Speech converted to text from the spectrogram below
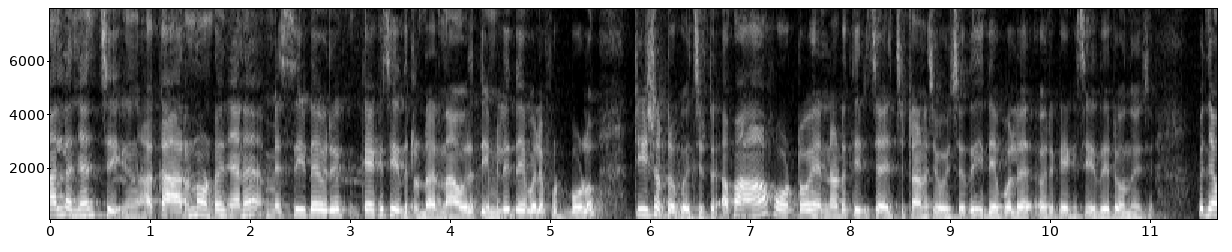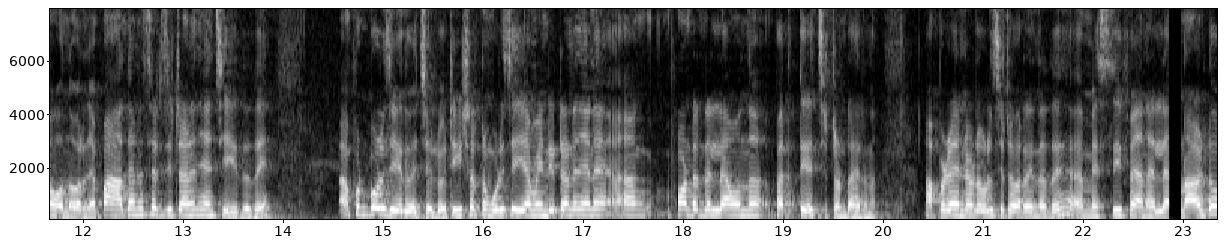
അല്ല ഞാൻ ആ കാരണമുണ്ട്. ഞാൻ മെസ്സിയുടെ ഒരു കേക്ക് ചെയ്തിട്ടുണ്ടായിരുന്നു. ആ ഒരു തീമിൽ ഇതേപോലെ ഫുട്ബോളും ടീഷർട്ടൊക്കെ വെച്ചിട്ട്. അപ്പോൾ ആ ഫോട്ടോ എന്നോട് തിരിച്ചയച്ചിട്ടാണ് ചോദിച്ചത് ഇതേപോലെ ഒരു കേക്ക് ചെയ്തു തരുമോ ചോദിച്ചു. അപ്പോൾ ഞാൻ ഒന്ന് പറഞ്ഞു. അപ്പോൾ അതനുസരിച്ചിട്ടാണ് ഞാൻ ചെയ്തത്. ഫുട്ബോൾ ചെയ്ത് വെച്ചല്ലോ. ടീഷർട്ടും കൂടി ചെയ്യാൻ വേണ്ടിയിട്ടാണ് ഞാൻ ഫോണ്ടന്റ് എല്ലാം ഒന്ന് പരത്തി വെച്ചിട്ടുണ്ടായിരുന്നു. അപ്പോഴാണ് എന്നോട് വിളിച്ചിട്ട് പറയുന്നത് മെസ്സി ഫാനല്ല റൊണാൾഡോ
